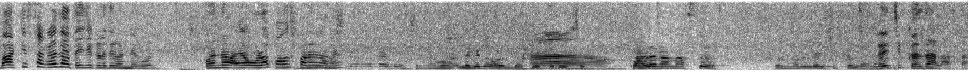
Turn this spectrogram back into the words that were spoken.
बाकी सगळं जात आहे इकडे तिकडे निघून. पण एवढा पाऊस पडायला नाही. लगेच वाळून जाते ना नसतं तर मग लय चिक्कल झाला. लय चिखल झाला आता.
